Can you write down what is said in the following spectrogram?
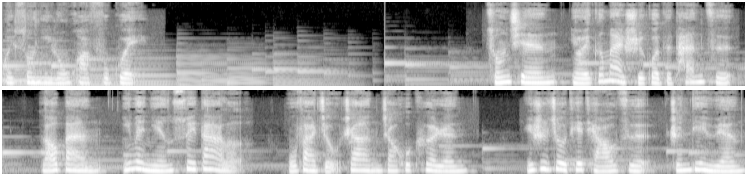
会送你荣华富贵》。从前有一个卖水果的摊子，老板因为年岁大了，无法久站招呼客人，于是就贴条子争店员。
